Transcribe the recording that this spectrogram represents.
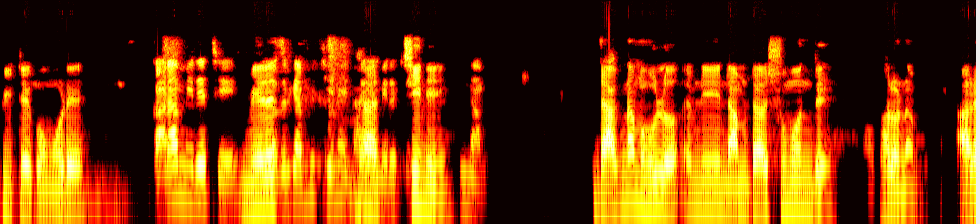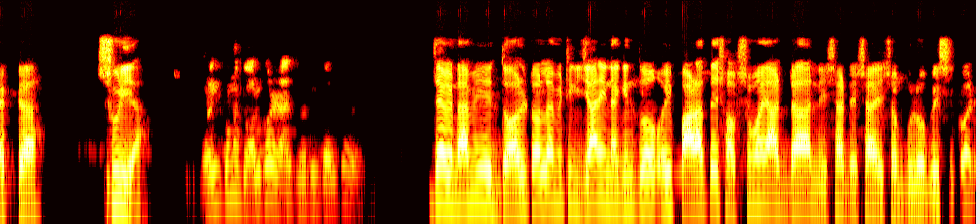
পিঠে কোমরে। কারা মেরেছে? মেরে তাদেরকে আপনি চেনেন? হ্যাঁ চিনি। নাম? ডাক নাম হলো এমনি নামটা সুমন দে ভালো নাম। আর একটা সুরিয়া। ওরা কি কোনো দল করে রাজনৈতিক দল করে? দেখেন আমি দল টল আমি ঠিক জানি না কিন্তু ওই পাড়াতে সবসময় আড্ডা নেশা টেশা এসবগুলো বেশি করে।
